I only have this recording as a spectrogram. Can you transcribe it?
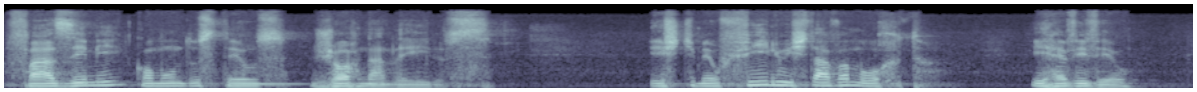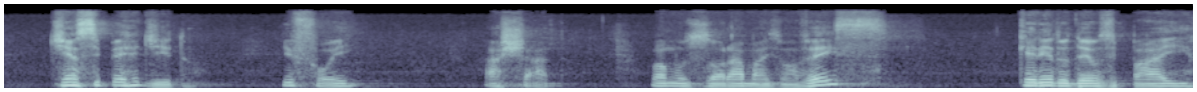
Faze-me como um dos teus jornaleiros. Este meu filho estava morto e reviveu tinha se perdido e foi achado. Vamos orar mais uma vez? Querido Deus e Pai,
